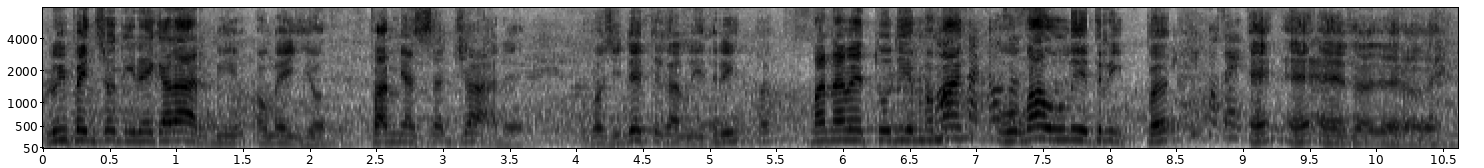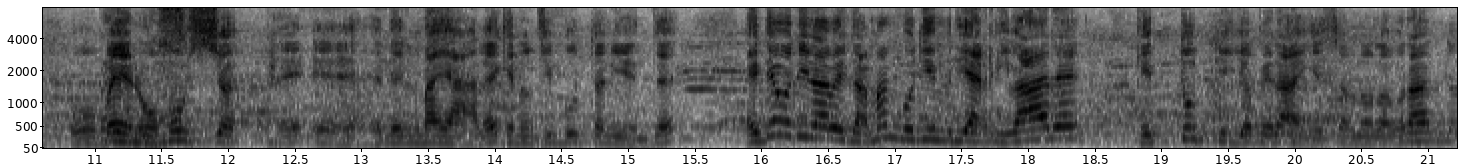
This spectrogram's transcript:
lui pensò di regalarmi, o meglio, farmi assaggiare cosiddette calli trip, ma ne metto tempo manco o calli trip, eh, eh, ovvero un mousse del maiale che non si butta niente. E devo dire la verità, manco tempo di arrivare che tutti gli operai che stavano lavorando,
